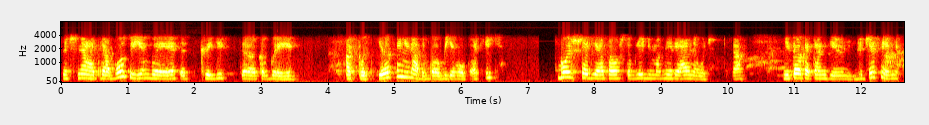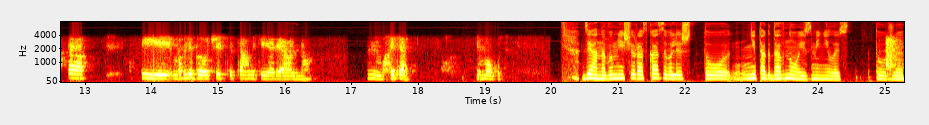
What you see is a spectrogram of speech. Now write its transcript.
начинают работу, им бы этот кредит э, как бы отпустился, не надо было бы его платить. Больше для того, чтобы люди могли реально учиться. Не только там, где бюджетные места, и могли бы учиться там, где реально ну, хотят и могут. Диана, вы мне еще рассказывали, что не так давно изменилось тоже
